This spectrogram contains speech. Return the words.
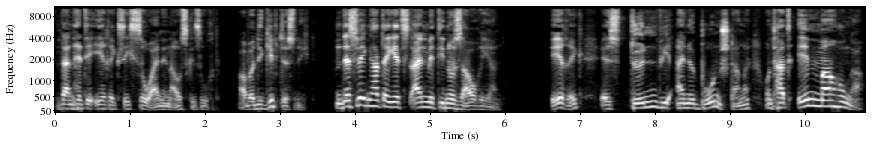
dann hätte Erik sich so einen ausgesucht. Aber die gibt es nicht. Und deswegen hat er jetzt einen mit Dinosauriern. Erik ist dünn wie eine Bohnenstange und hat immer Hunger.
